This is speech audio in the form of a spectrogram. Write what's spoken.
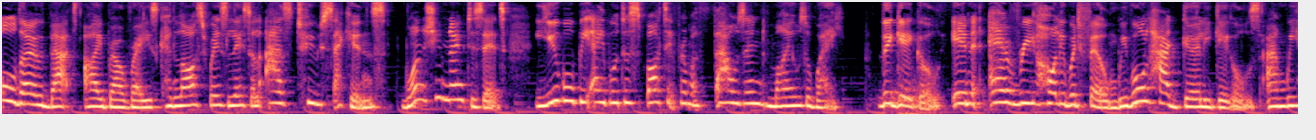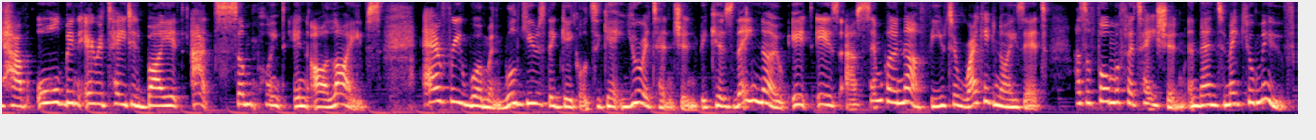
Although that eyebrow raise can last for as little as two seconds, once you notice it, you will be able to spot it from a thousand miles away. The giggle. In every Hollywood film, we've all had girly giggles, and we have all been irritated by it at some point in our lives. Every woman will use the giggle to get your attention because they know it is as simple enough for you to recognize it as a form of flirtation and then to make your move.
